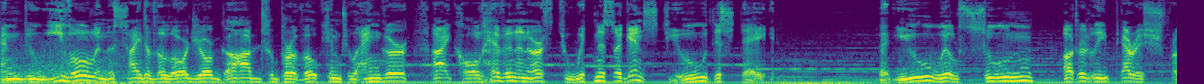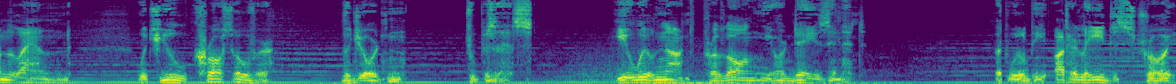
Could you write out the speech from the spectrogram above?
and do evil in the sight of the Lord your God to provoke him to anger, I call heaven and earth to witness against you this day that you will soon utterly perish from the land which you cross over the Jordan to possess. You will not prolong your days in it, but will be utterly destroyed.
